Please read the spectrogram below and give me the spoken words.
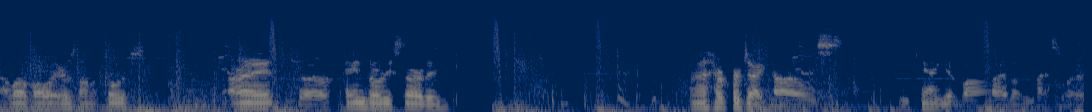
I love all Arizona colors. Alright, the pain's already starting. Uh, her projectiles. You can't get by them, I swear.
